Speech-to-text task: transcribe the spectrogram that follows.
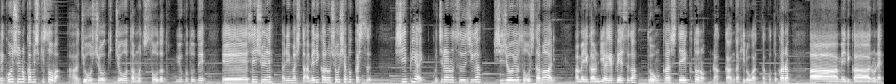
え今週の株式相場、上昇基調を保ちそうだということで、え先週ね、ありましたアメリカの消費者物価指数、CPI、こちらの数字が市場予想を下回り、アメリカの利上げペースが鈍化していくとの楽観が広がったことから、あアメリカのね、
